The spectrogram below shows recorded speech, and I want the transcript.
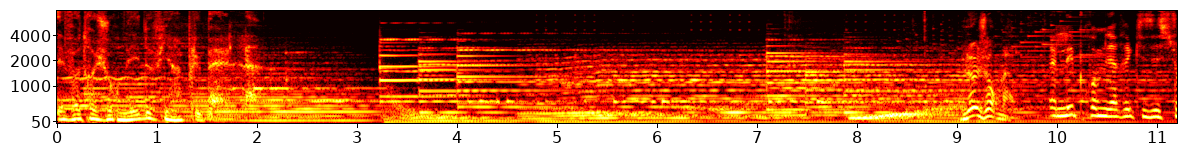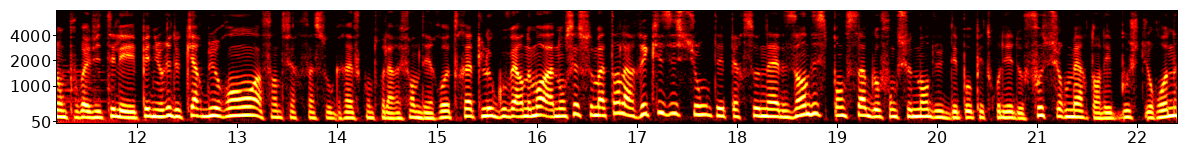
et votre journée devient plus belle. Le journal. Les premières réquisitions pour éviter les pénuries de carburant afin de faire face aux grèves contre la réforme des retraites. Le gouvernement a annoncé ce matin la réquisition des personnels indispensables au fonctionnement du dépôt pétrolier de Fos-sur-Mer dans les Bouches-du-Rhône.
